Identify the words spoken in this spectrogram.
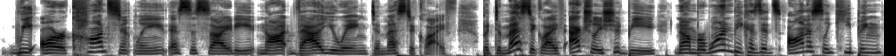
we are constantly, as society, not valuing domestic life. But domestic life actually should be number one because it's honestly keeping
